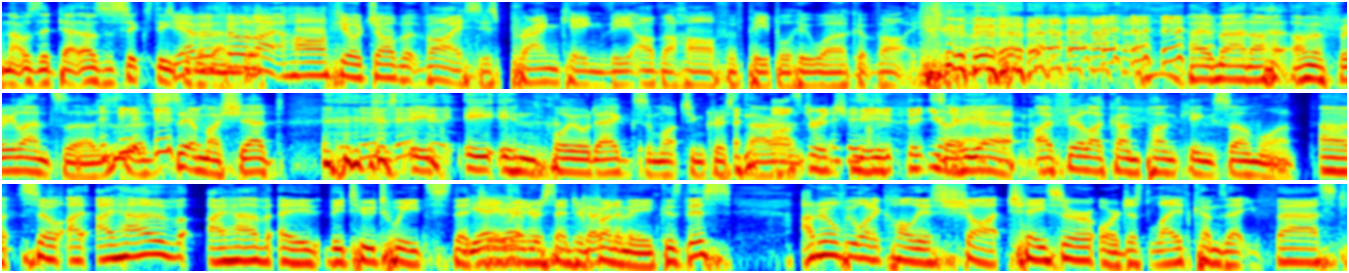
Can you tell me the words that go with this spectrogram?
and that was the de- that was the sixteenth. Do you ever November. feel like half your job at Vice is pranking the other half of people who work at Vice? hey man, I, I'm a freelancer. I just, I just sit in my shed, just eat, eating boiled eggs and watching Chris Tarrant. ostrich meat that you So get. yeah, I feel like I'm punking someone. Uh, so I, I have I have a the two tweets that Yeah, Jay yeah, Rayner sent in front of me because this I don't know if we want to call this shot chaser or just life comes at you fast,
